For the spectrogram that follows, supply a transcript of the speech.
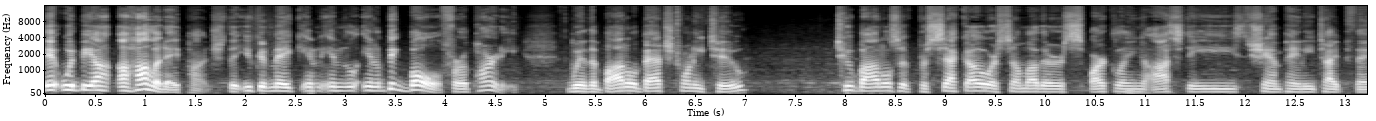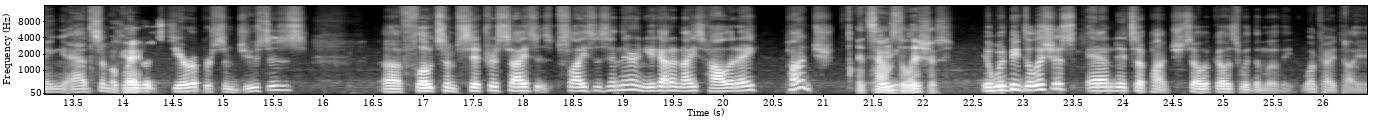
it would be a, a holiday punch that you could make in in in a big bowl for a party, with a bottle of Batch Twenty Two, two bottles of prosecco or some other sparkling Asti champagne type thing. Add some Okay. flavored syrup or some juices. Uh, float some citrus slices slices in there, and you got a nice holiday punch. It sounds delicious. It would be delicious, and it's a punch, so it goes with the movie. What can I tell you?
